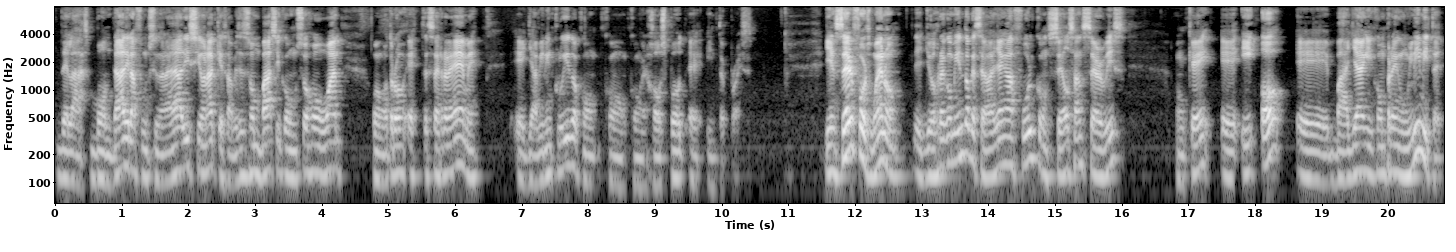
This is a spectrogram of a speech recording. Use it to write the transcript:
de las bondades y la funcionalidad adicional que a veces son básicos en un Soho One o en otros este, CRM, eh, ya viene incluido con, con el Hotspot Enterprise. Y en Salesforce, bueno, yo recomiendo que se vayan a full con Sales and Service, ¿ok? y o vayan y compren un Limited,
